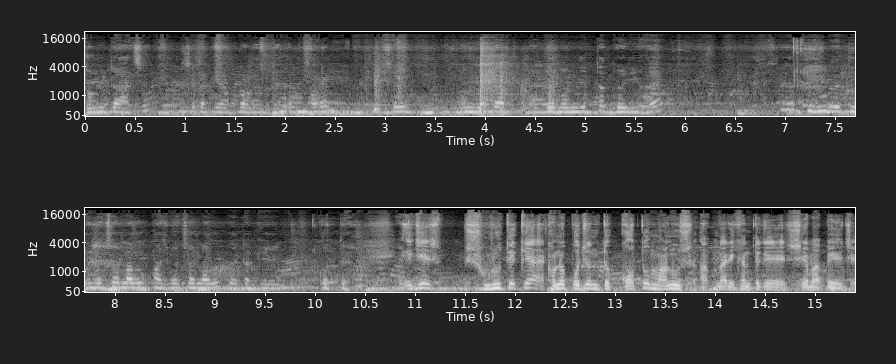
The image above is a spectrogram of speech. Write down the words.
ছবিটা আছে, সেটাকে আপনারা দেখাতে পারেন। সেই মন্দিরটা, ভব্য মন্দিরটা তৈরি হয়। তিন বছর লাগুক, পাঁচ বছর লাগুক, এটাকে করতে হয়। এই যে শুরু থেকে এখনও পর্যন্ত কত মানুষ আপনার এখান থেকে সেবা পেয়েছে?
